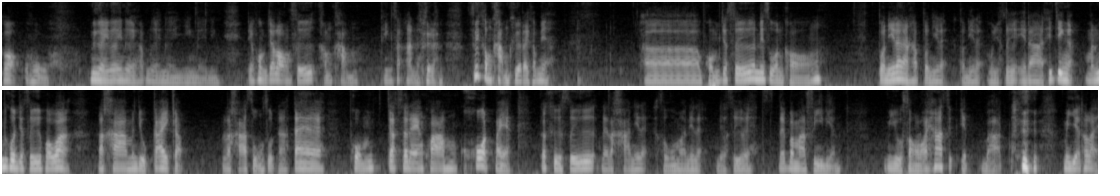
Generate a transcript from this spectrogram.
ก็โอ้โห เหนื่อยเลยเหนื่อยครับ เหนื่อยเหนื่อยจริงเหนื่อยจริง เดี๋ยวผมจะลองซื้อขำๆทิ้งสักอันเลยซื้อขำๆคืออะไรครับเนี่ย เอ่อ ผมจะซื้อในส่วนของตัวนี้แล้วกันครับ ตัวนี้แหละ ตัวนี้แหละ ผมจะซื้อเอดาที่จริงอะ มันไม่ควรจะซื้อเพราะว่าราคามันอยู่ใกล้กับราคาสูงสุดนะ แต่ผมจะแสดงความโคตรแปลก ก็คือซื้อในราคานี้แหละ สูงประมาณนี้แหละ เดี๋ยวซื้อเลย ได้ประมาณ 4 เหรียญ มีอยู่ 251 บาท ไม่เยอะเท่าไหร่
